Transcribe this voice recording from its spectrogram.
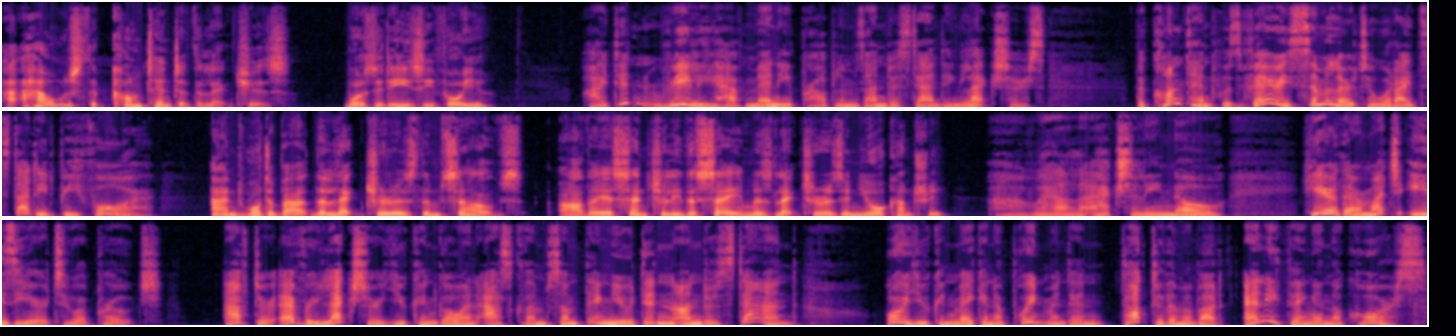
Uh, How was the content of the lectures? Was it easy for you? I didn't really have many problems understanding lectures. The content was very similar to what I'd studied before. And what about the lecturers themselves? Are they essentially the same as lecturers in your country? Uh, well, actually, no. Here they're much easier to approach. After every lecture, you can go and ask them something you didn't understand. Or you can make an appointment and talk to them about anything in the course.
